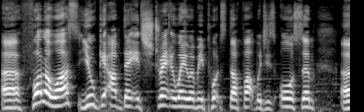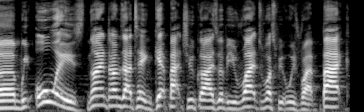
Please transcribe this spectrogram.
uh, follow us. You'll get updated straight away when we put stuff up, which is awesome. Um, we always, nine times out of ten, get back to you guys. Whether you write to us, we always write back.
